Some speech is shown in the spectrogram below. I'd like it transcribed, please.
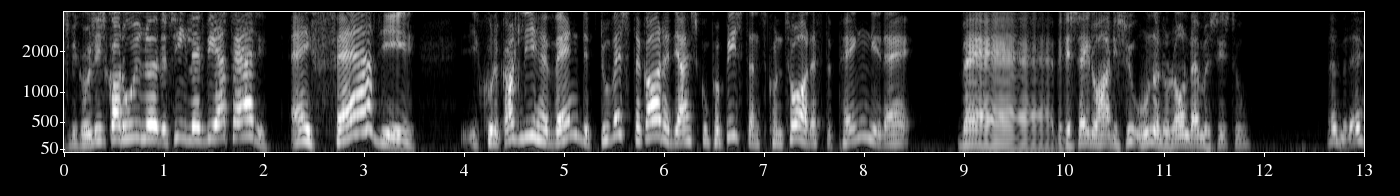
altså, vi kunne jo lige så godt udnytte tid lidt. Vi er færdige. Er I færdige? I kunne da godt lige have ventet. Du vidste da godt, at jeg skulle på bistandskontoret efter penge i dag. Hvad vil det sige, du har de 700, du lånte af med sidste uge? Hvem er det?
